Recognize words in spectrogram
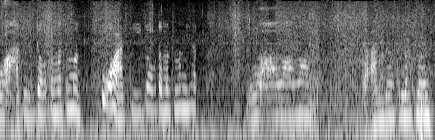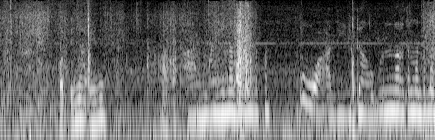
Wah tidak teman-teman. Wah tidak teman-teman. Lihat. Wah wah wah. Kita ambil teman-teman. Sepertinya ini mainan teman-teman wadidaw benar teman-teman.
